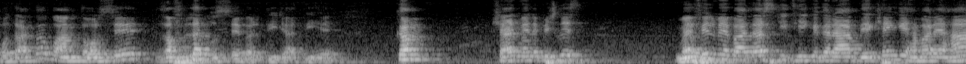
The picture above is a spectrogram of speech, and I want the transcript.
खुदा का, वो आमतौर से गफलत उससे बढ़ती जाती है। कम, शायद मैंने पिछले महफिल में बात अर्ज़ की थी कि अगर आप देखेंगे हमारे यहाँ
